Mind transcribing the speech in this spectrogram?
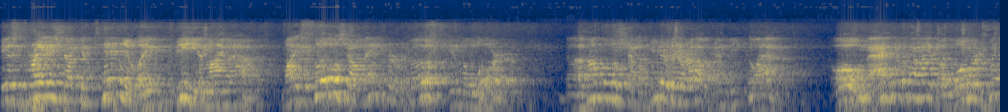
His praise shall continually be in my mouth. My soul shall make her boast in the Lord. The humble shall hear thereof and be glad. Oh, magnify the Lord with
